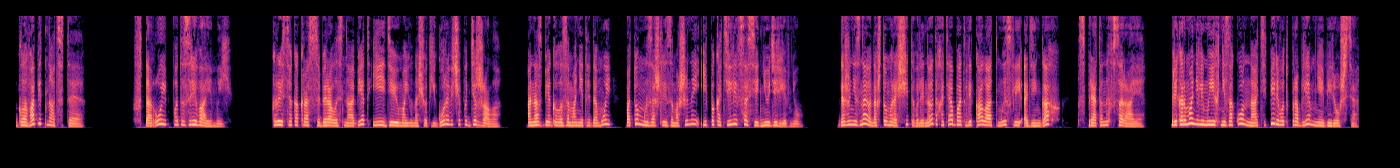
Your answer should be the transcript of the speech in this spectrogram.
Глава 15. Второй подозреваемый. Крыся как раз собиралась на обед и идею мою насчет Егоровича поддержала. Она сбегала за монетой домой, потом мы зашли за машиной и покатили в соседнюю деревню. Даже не знаю, на что мы рассчитывали, но это хотя бы отвлекало от мыслей о деньгах, спрятанных в сарае. Прикарманили мы их незаконно, а теперь вот проблем не оберешься.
